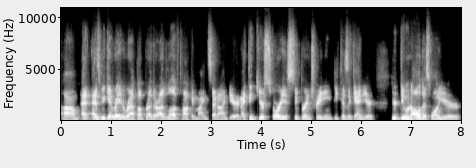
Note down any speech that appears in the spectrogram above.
Um, as we get ready to wrap up, brother, I love talking mindset on here, and I think your story is super intriguing because again, you're you're doing all this while you're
